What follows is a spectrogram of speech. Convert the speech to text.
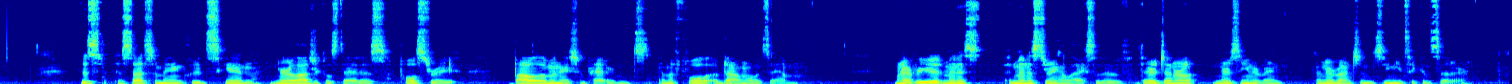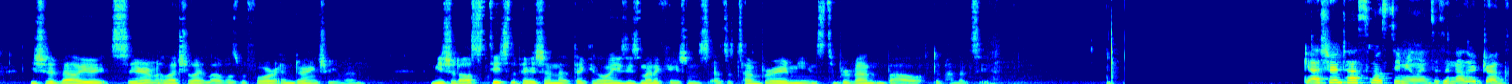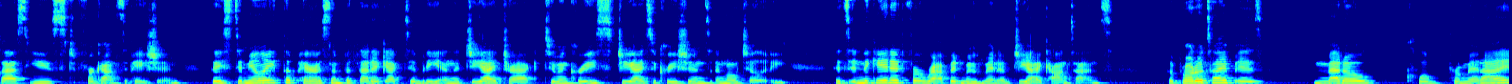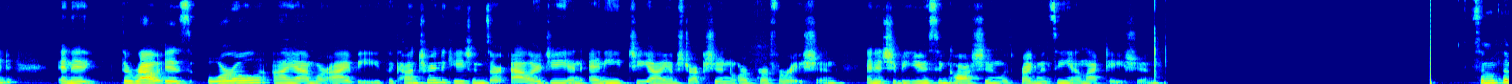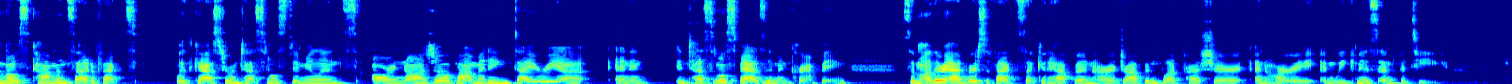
This assessment may include skin, neurological status, pulse rate, bowel elimination patterns, and the full abdominal exam. Whenever you're administ- administering a laxative, there are general nursing interven- interventions you need to consider. You should evaluate serum electrolyte levels before and during treatment. And you should also teach the patient that they can only use these medications as a temporary means to prevent bowel dependency. Gastrointestinal stimulants is another drug class used for constipation. They stimulate the parasympathetic activity in the GI tract to increase GI secretions and motility. It's indicated for rapid movement of GI contents. The prototype is metoclopramide, and it, the route is oral, IM, or IV. The contraindications are allergy and any GI obstruction or perforation, and it should be used in caution with pregnancy and lactation. Some of the most common side effects with gastrointestinal stimulants are nausea, vomiting, diarrhea, and in- intestinal spasm and cramping. Some other adverse effects that could happen are a drop in blood pressure and heart rate, and weakness and fatigue.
